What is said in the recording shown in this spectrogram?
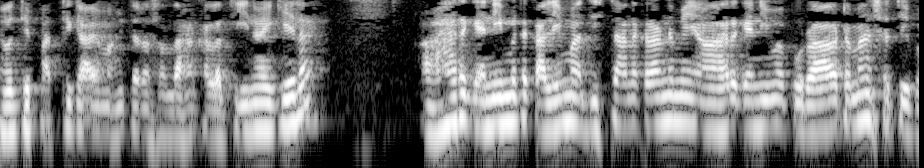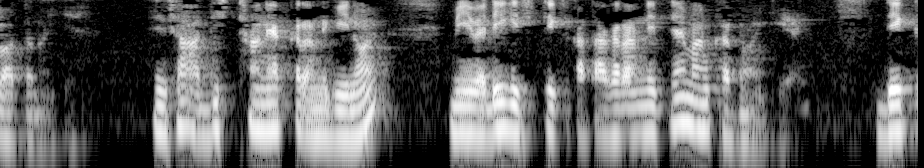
නමුත් මේ පත්‍රිකාවේ මම හිතන සඳහන් කරලා තියෙනවා කියලා ආහාර ගැනීමට කලින්ම අදිස්ථාන කරන්න මේ ආහාර ගැනීම පුරාවටම සතිය පවත්වනවා කිය. ඒ නිසා අදිස්ථානයක් කරන්න කියනවා. මේ වැඩේ කිසිත් එක්ක කතා කරන්නෙත් නෑ මම කරනවා කියයි. දෙක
